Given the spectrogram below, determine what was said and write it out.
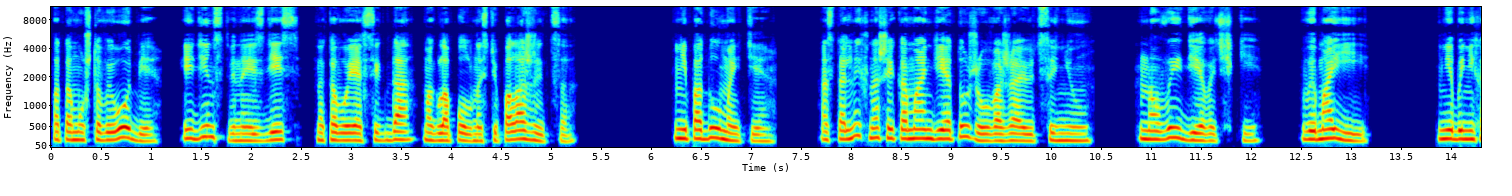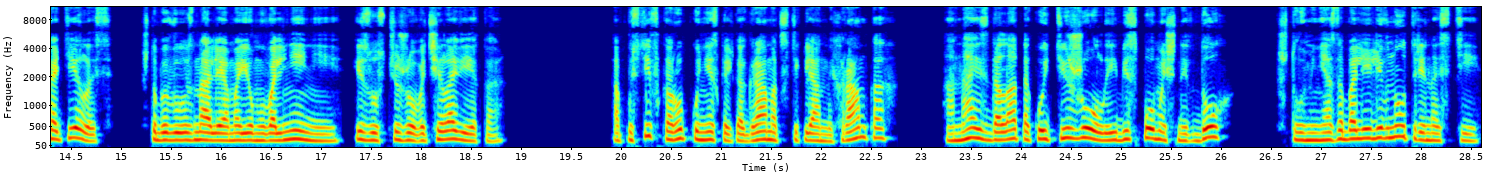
потому что вы обе единственные здесь, на кого я всегда могла полностью положиться. Не подумайте. Остальных в нашей команде я тоже уважаю и ценю. Но вы, девочки, вы мои. Мне бы не хотелось, чтобы вы узнали о моем увольнении из уст чужого человека. Опустив в коробку несколько граммот в стеклянных рамках, она издала такой тяжелый и беспомощный вдох, что у меня заболели внутренности.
